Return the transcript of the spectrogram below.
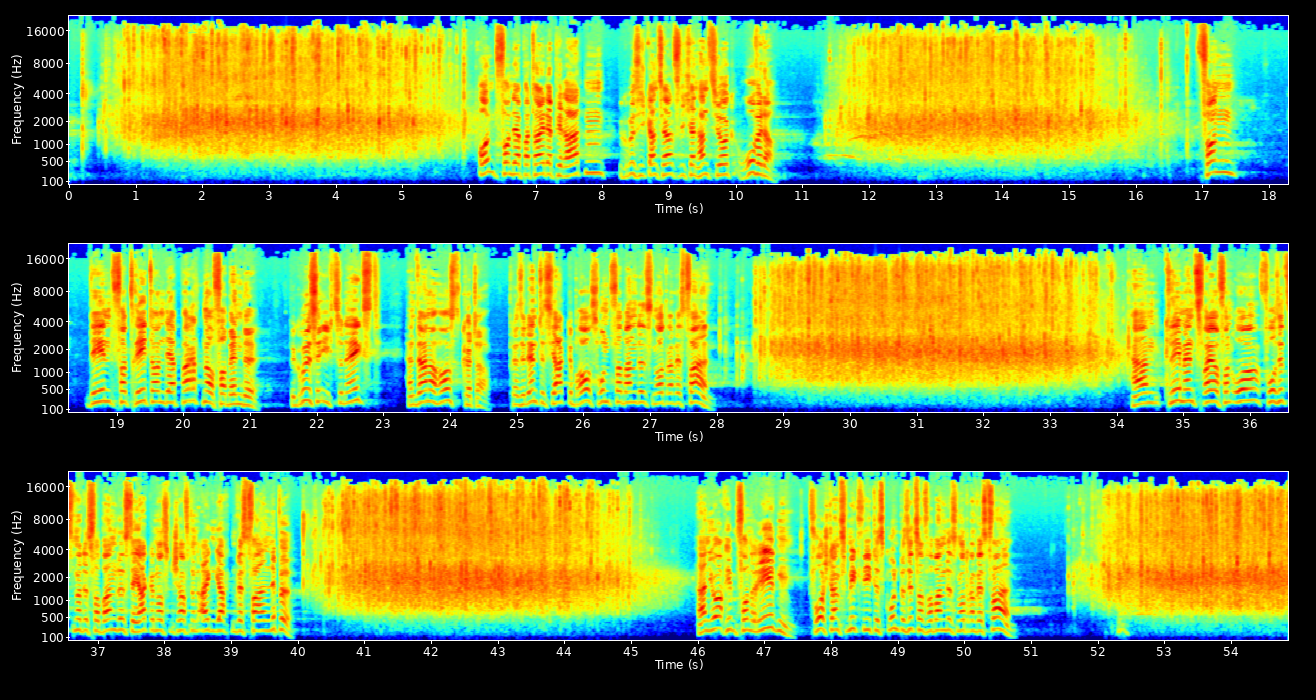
Und von der Partei der Piraten begrüße ich ganz herzlich Herrn Hans-Jörg Rohwedder. Von den Vertretern der Partnerverbände begrüße ich zunächst Herrn Werner Horstkötter, Präsident des Jagdgebrauchshundverbandes Nordrhein-Westfalen. Herrn Clemens Freier von Ohr, Vorsitzender des Verbandes der Jagdgenossenschaften und Eigenjagden Westfalen-Lippe. Herrn Joachim von Reden, Vorstandsmitglied des Grundbesitzerverbandes Nordrhein-Westfalen.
